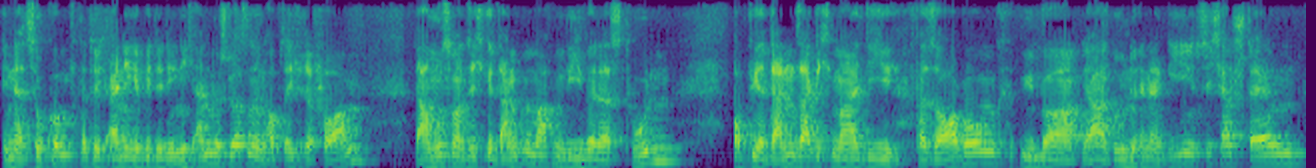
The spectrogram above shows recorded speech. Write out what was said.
in der Zukunft natürlich einige Gebiete, die nicht angeschlossen sind, hauptsächlich Reformen. Da muss man sich Gedanken machen, wie wir das tun. Ob wir dann, sage ich mal, die Versorgung über ja, grüne Energie sicherstellen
